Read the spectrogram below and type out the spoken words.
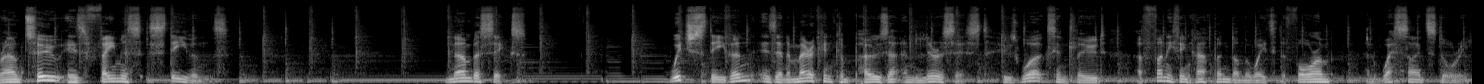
Round two is Famous Stevens. Number six. Which Stephen is an American composer and lyricist whose works include A Funny Thing Happened on the Way to the Forum and West Side Story?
